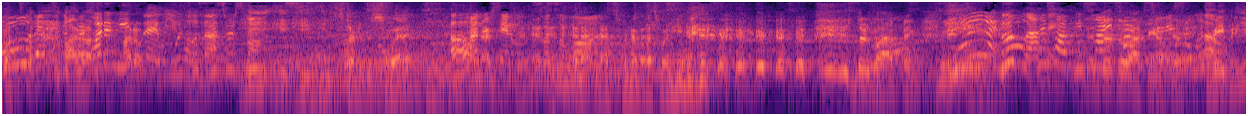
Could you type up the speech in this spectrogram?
Oh, that's a good I don't- What did he say when you told him What's that? He, he, he, he started to sweat. Oh, Understandable. And, He sweats and, and that's when I, that's when he they're laughing. Yeah, Who's laughing? Kristoff, he's They're, they're laughing out there. Listen. Wait, but he,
